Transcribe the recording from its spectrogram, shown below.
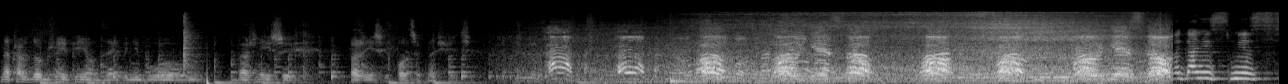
naprawdę olbrzymie pieniądze, jakby nie było ważniejszych, ważniejszych potrzeb na świecie. Weganizm jest,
